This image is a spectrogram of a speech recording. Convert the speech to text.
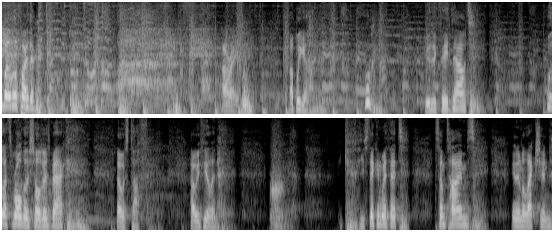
On, a little farther. All right, up we go. Whew. Music fades out. Whew, let's roll those shoulders back. That was tough. How are we feeling? Whew. You sticking with it? Sometimes in an election,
